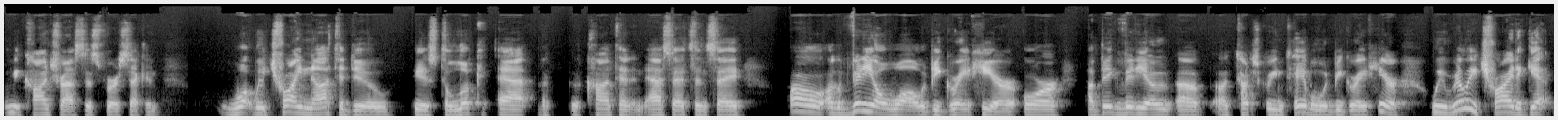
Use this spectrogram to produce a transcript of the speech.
Let me contrast this for a second. What we try not to do is to look at the, the content and assets and say, "Oh, a video wall would be great here," or a big video uh, a touchscreen table would be great here. We really try to get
